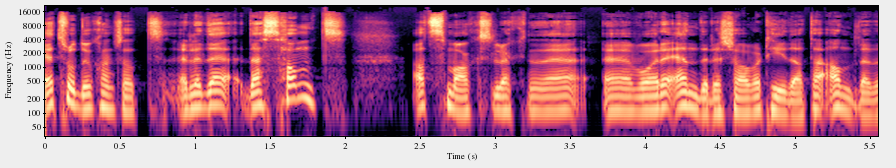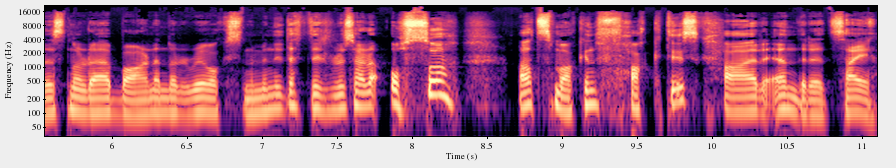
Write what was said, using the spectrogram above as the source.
Jeg trodde jo kanskje at Eller det, det er sant at smaksløkene eh, våre endrer seg over tid. At det er annerledes når du er barn enn når du blir voksen. Men i dette tilfellet så er det også at smaken faktisk har endret seg.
